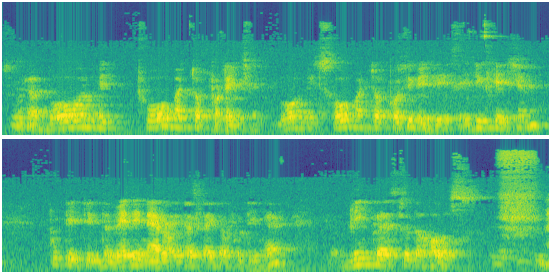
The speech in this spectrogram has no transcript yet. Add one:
So we are born with so much of potential, born with so much of possibilities. Education, put it in the very narrow, just like a putting a blinkers to the horse.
